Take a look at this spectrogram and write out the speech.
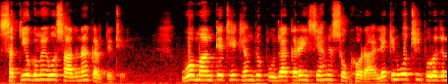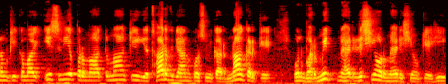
सतयुग में वो साधना करते थे। वो मानते थे कि हम जो पूजा करें, इससे हमें सुख हो रहा है। लेकिन वो थी पूर्व जन्म की कमाई। इसलिए परमात्मा की यथार्थ ज्ञान को स्वीकार ना करके उन भ्रमित ऋषियों और महर्षियों के ही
